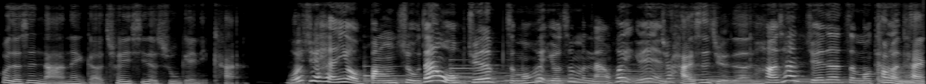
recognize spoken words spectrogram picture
或者是拿那个吹息的书给你看，我觉得很有帮助。但是我觉得怎么会有这么难？会有点就还是觉得好像觉得怎么他们太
